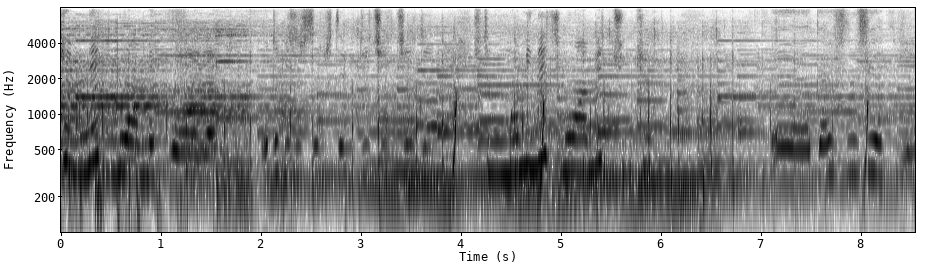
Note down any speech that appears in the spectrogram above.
Muhammed Muhammed bu arada. O da bizim sınıfta video çekeceğiz diyor. İşte Mami net Muhammed çünkü eee karşısında şey yapıyor.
